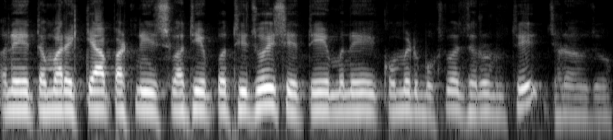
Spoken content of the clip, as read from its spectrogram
અને તમારે કયા પાઠની સ્વાધ્યાય પરથી જોઈશે તે મને કોમેન્ટ બોક્સમાં જરૂરથી જણાવજો.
